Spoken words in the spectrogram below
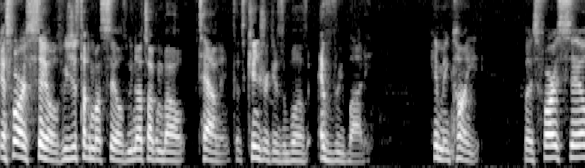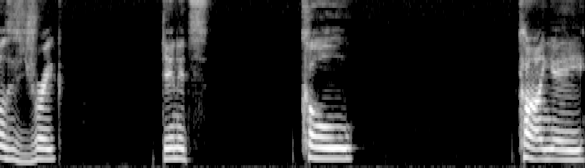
as far as sales, we're just talking about sales. We're not talking about talent because Kendrick is above everybody, him and Kanye. But as far as sales, is Drake, then it's Cole, Kanye.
